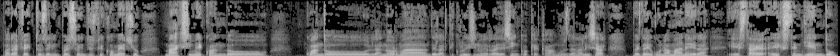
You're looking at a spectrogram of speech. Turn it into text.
para efectos del impuesto de industria y comercio, máxime cuando cuando la norma del artículo 19 raya 5 que acabamos de analizar, pues de alguna manera está extendiendo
